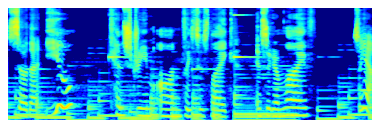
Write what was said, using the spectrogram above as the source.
so that you can stream on places like Instagram Live. So yeah.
